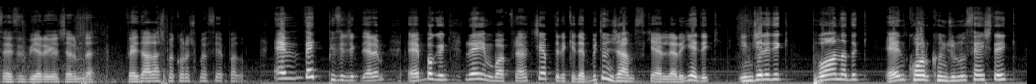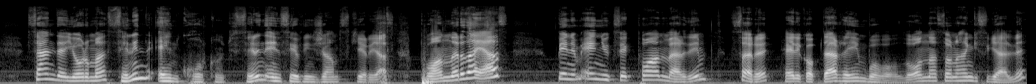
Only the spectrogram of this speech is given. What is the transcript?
sessiz bir yere geçelim de vedalaşma konuşması yapalım. Evet pisiciklerim. E, bugün Rainbow Friends Chapter 2'de bütün jumpscare'ları yedik, inceledik, puanladık, en korkuncunu seçtik. Sen de yoruma senin en korkunç, senin en sevdiğin jumpscare'ı yaz. Puanları da yaz. Benim en yüksek puan verdiğim sarı helikopter Rainbow oldu. Ondan sonra hangisi geldi?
